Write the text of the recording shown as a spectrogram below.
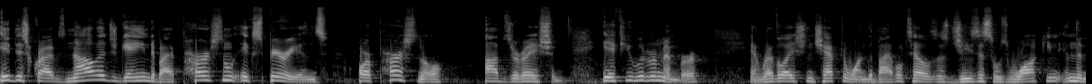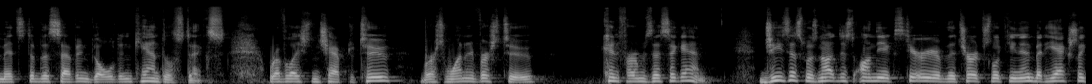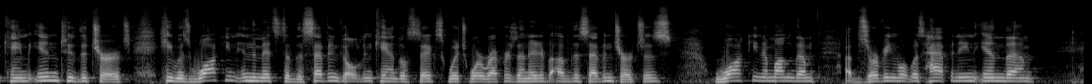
It describes knowledge gained by personal experience or personal observation. If you would remember, in Revelation chapter 1, the Bible tells us Jesus was walking in the midst of the seven golden candlesticks. Revelation chapter 2, verse 1 and verse 2 confirms this again. Jesus was not just on the exterior of the church looking in, but he actually came into the church. He was walking in the midst of the seven golden candlesticks, which were representative of the seven churches, walking among them, observing what was happening in them.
